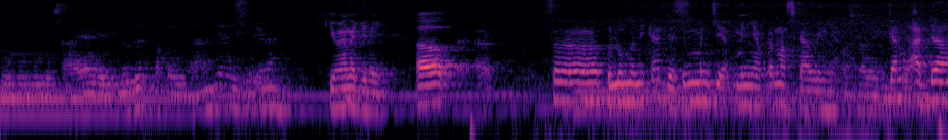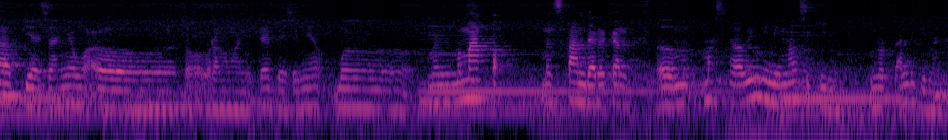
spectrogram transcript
bumbu-bumbu saya jadi yaudah pakai ini aja gitu ya. gimana gini? Uh, sebelum menikah biasanya menyi- menyiapkan mas kawinnya Mas kawin. kan ada biasanya eh, seorang wanita biasanya me- men- mematok menstandarkan eh, mas kawin minimal segini menurut anda gimana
